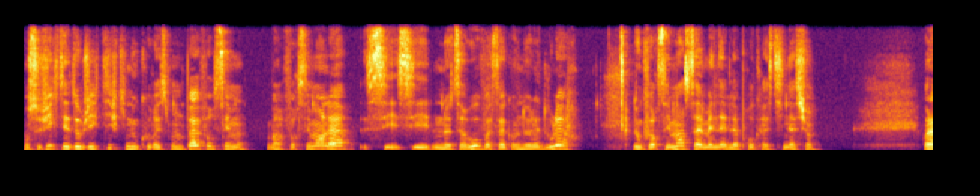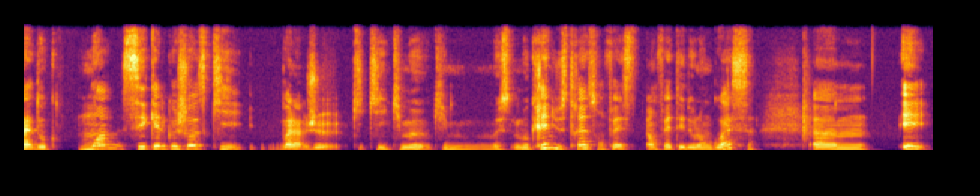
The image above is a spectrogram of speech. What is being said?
on se fixe des objectifs qui ne nous correspondent pas forcément. Ben forcément, là, c'est notre cerveau voit ça comme de la douleur. Donc forcément, ça amène à de la procrastination. Voilà, donc moi, c'est quelque chose qui, voilà, je, qui, qui, me, qui me, crée du stress en fait, en fait et de l'angoisse. Euh, et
